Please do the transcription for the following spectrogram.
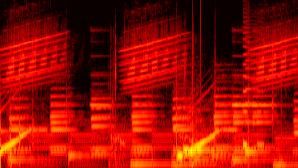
Wee! Wee! Wee!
